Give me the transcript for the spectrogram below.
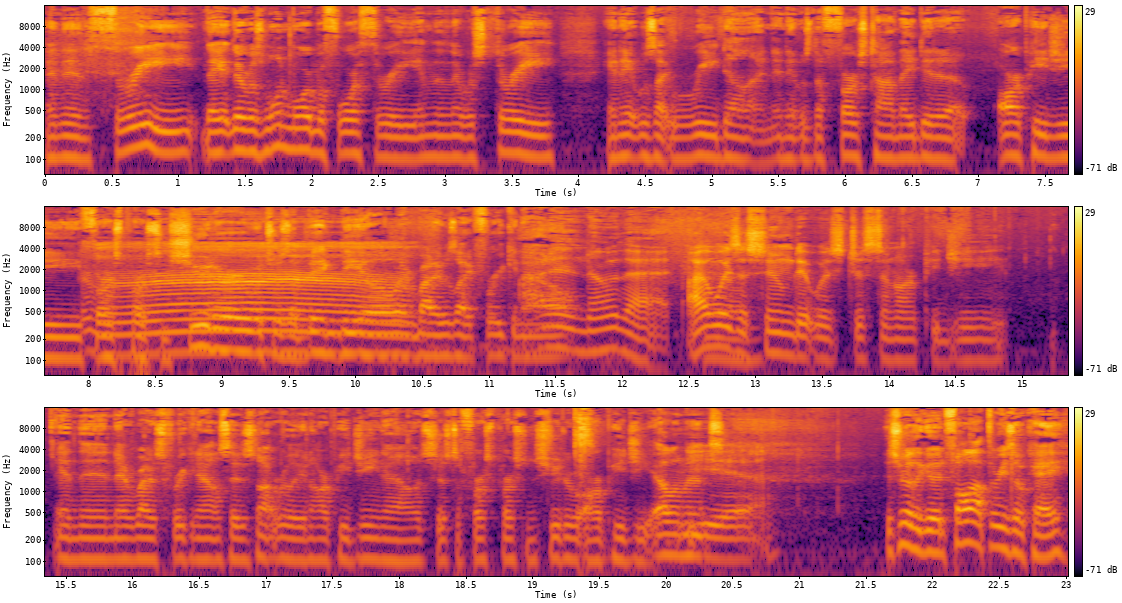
and then three. They there was one more before three, and then there was three, and it was like redone, and it was the first time they did a RPG first person shooter, which was a big deal. Everybody was like freaking out. I didn't know that. I always Yeah. assumed it was just an RPG. And then everybody was freaking out and said it's not really an RPG now. It's just a first person shooter with RPG elements. Yeah. It's really good. Fallout 3 is okay.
